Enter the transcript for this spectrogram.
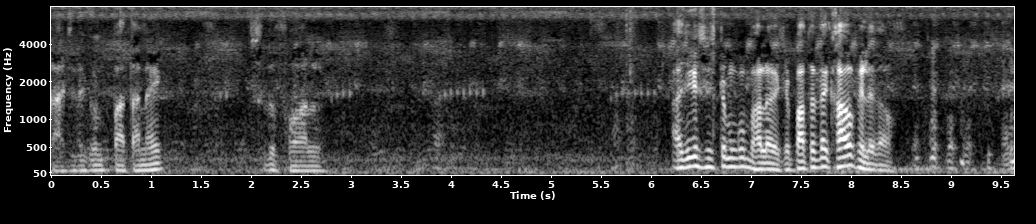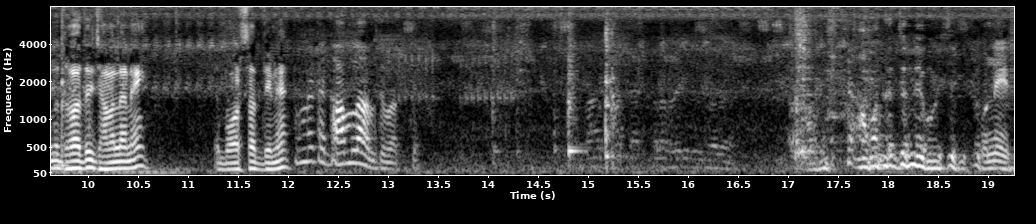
গাছ দেখুন, পাতা নাই, শুধু ফল। আজকে সিস্টেম খুব ভালো হয়েছে। পাতাতে খাও, ফেলে দাও। কোনো ধোয়াধুয়ি, ঝামেলা নেই। বর্ষার দিনে। গামলা আনতে পারছে। আমাদের জন্য হয়েছে। পনির।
